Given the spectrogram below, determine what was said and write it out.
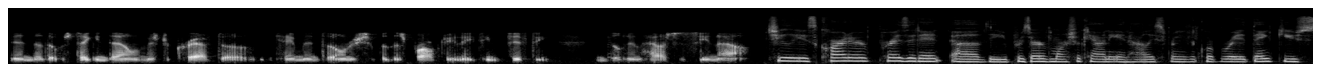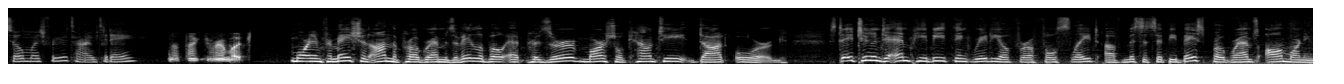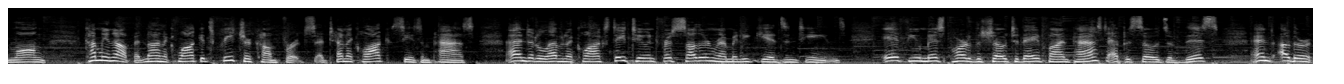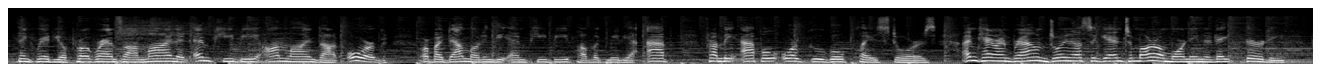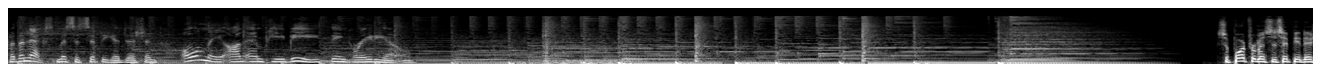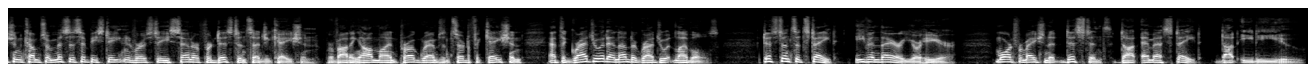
and uh, that was taken down when Mr. Craft uh, came into ownership of this property in 1850 and built in the house you see now. Chelius Carter, president of the Preserve Marshall County and Holly Springs Incorporated, thank you so much for your time today. No, thank you very much. More information on the program is available at preservemarshallcounty.org. Stay tuned to MPB Think Radio for a full slate of Mississippi based programs all morning long. Coming up at 9 o'clock, it's Creature Comforts. At 10 o'clock, Season Pass. And at 11 o'clock, stay tuned for Southern Remedy Kids and Teens. If you missed part of the show today, find past episodes of this and other Think Radio programs online at mpbonline.org or by downloading the MPB Public Media app from the Apple or Google Play stores. I'm Karen Brown. Join us again tomorrow morning at 8:30 for the next Mississippi edition only on MPB Think Radio. Support for Mississippi Edition comes from Mississippi State University Center for Distance Education, providing online programs and certification at the graduate and undergraduate levels. Distance at State, even there you're here. More information at distance.msstate.edu.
